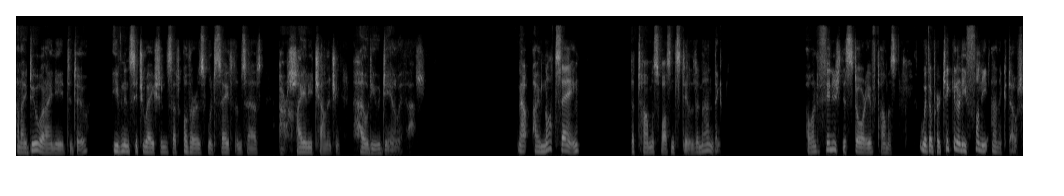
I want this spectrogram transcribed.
and I do what I need to do, even in situations that others would say to themselves, are highly challenging. How do you deal with that? Now, I'm not saying that Thomas wasn't still demanding. I want to finish this story of Thomas with a particularly funny anecdote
